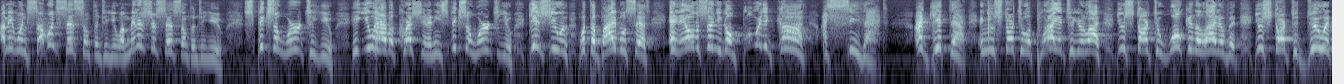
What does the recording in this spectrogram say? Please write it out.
I mean, when someone says something to you, a minister says something to you, speaks a word to you, you have a question and he speaks a word to you, gives you what the Bible says, and all of a sudden you go, Glory to God, I see that. I get that. And you start to apply it to your life. You start to walk in the light of it. You start to do it.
